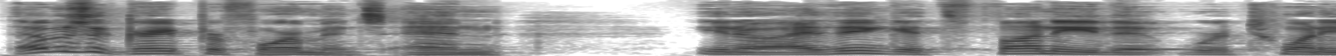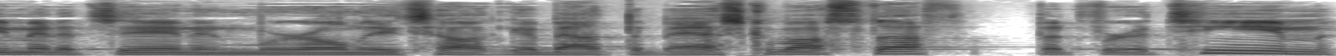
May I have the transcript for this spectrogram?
That was a great performance. And you know, I think it's funny that we're 20 minutes in and we're only talking about the basketball stuff. But for a team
